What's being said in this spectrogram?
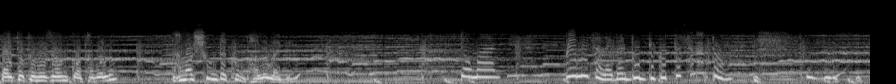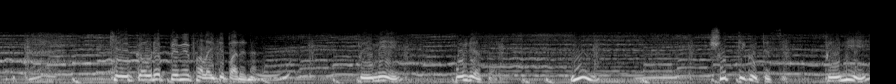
তাই তো তুমি যখন কথা বলো আমার শুনতে খুব ভালো লাগে। তোমার প্রেমে ফেলাইবার বুদ্ধি করতেছে না তো? কেউ কাউরে প্রেমে ফালাইতে পারে না। প্রেমে পইরা যায়। হুম সত্যি কইতেছি প্রেমে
